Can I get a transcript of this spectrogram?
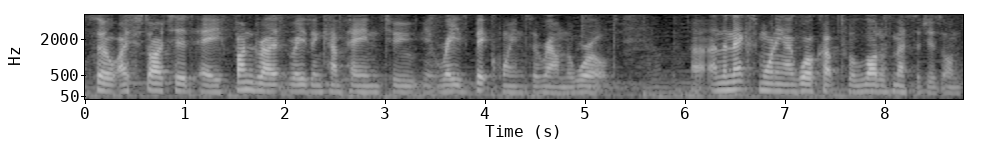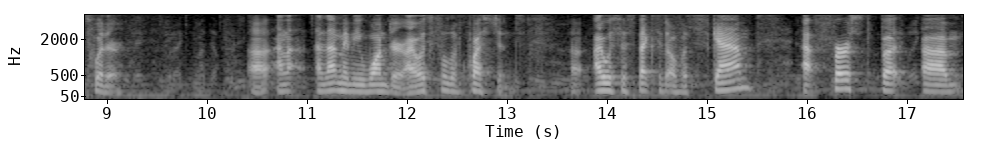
So I started a fundraising campaign to you know, raise Bitcoins around the world. Uh, and the next morning I woke up to a lot of messages on Twitter. Uh, and, and that made me wonder, I was full of questions. Uh, I was suspected of a scam at first, but um,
